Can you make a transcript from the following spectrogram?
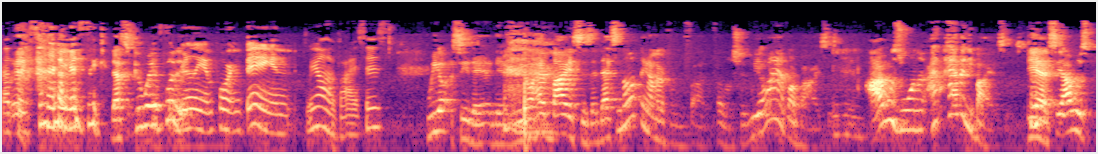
That's like, I mean, it's like That's a good way to put it. really important thing, and we all have biases. We all see there, there. We all have biases, and that's another thing I learned from the fellowship. We all have our biases. Mhm. I was one. Of, I don't have any biases. Yeah. See, I was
